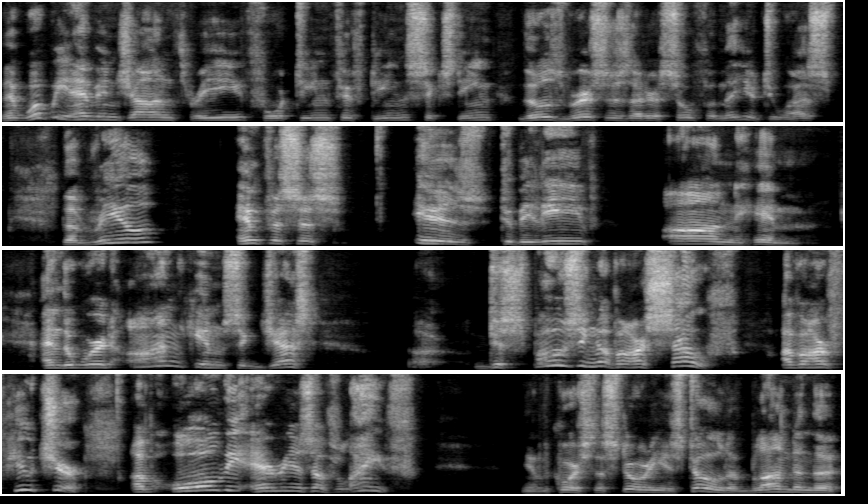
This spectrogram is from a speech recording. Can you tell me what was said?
that what we have in John 3 14, 15, 16, those verses that are so familiar to us, the real emphasis is to believe on him. And the word on him suggests uh, disposing of ourself, of our future, of all the areas of life. You know, of course, the story is told of Blondin, the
